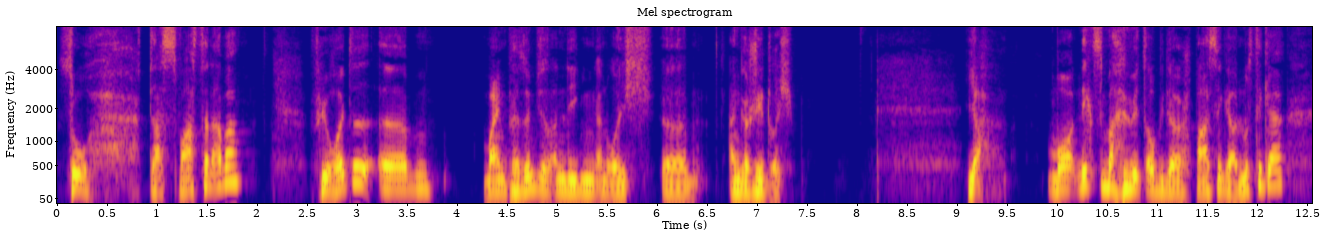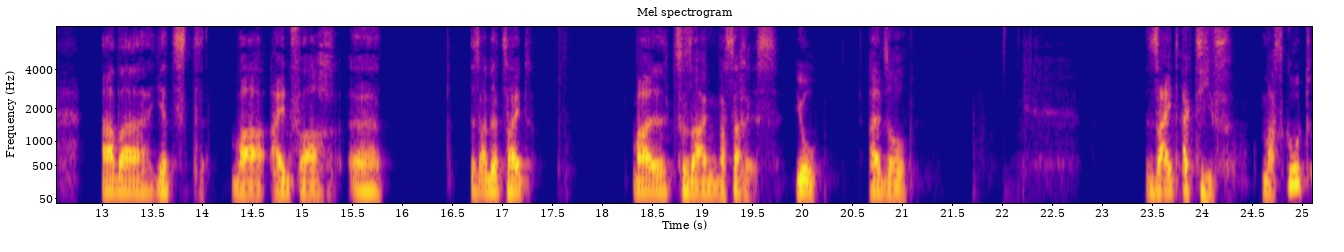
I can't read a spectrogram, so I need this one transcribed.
So, das war's dann aber für heute. Ähm, mein persönliches Anliegen an euch, ähm, engagiert euch. Ja, nächstes Mal wird es auch wieder spaßiger und lustiger. Aber jetzt war einfach äh, es an der Zeit, mal zu sagen, was Sache ist. Jo, also seid aktiv. Mach's gut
